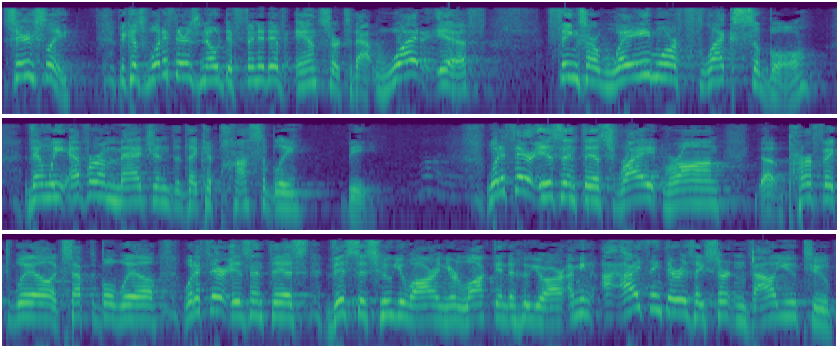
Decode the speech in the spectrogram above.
Seriously. Because what if there's no definitive answer to that? What if things are way more flexible than we ever imagined that they could possibly be? What if there isn't this right, wrong, uh, perfect will, acceptable will? What if there isn't this, this is who you are and you're locked into who you are? I mean, I, I think there is a certain value to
